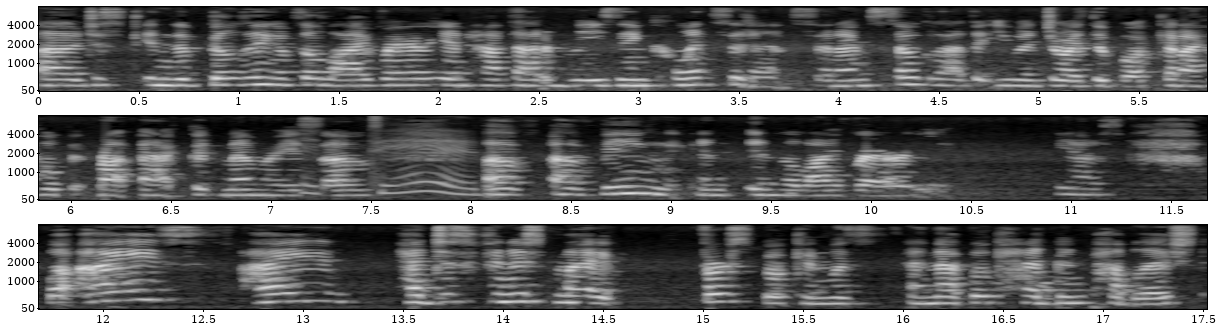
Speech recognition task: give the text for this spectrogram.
uh, just in the building of the library, and have that amazing coincidence. And I'm so glad that you enjoyed the book, and I hope it brought back good memories it of, of, of being in, in the library. Yes. Well, I I had just finished my first book and was and that book had been published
